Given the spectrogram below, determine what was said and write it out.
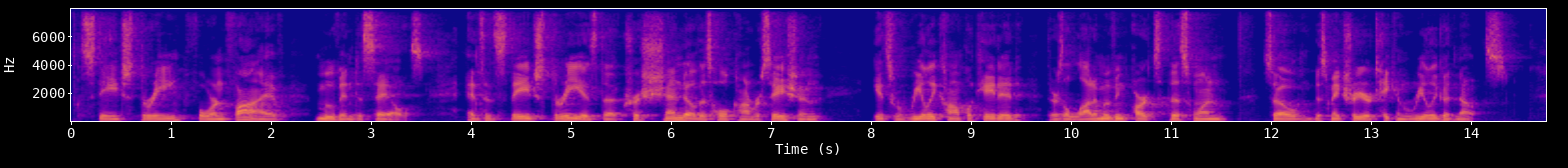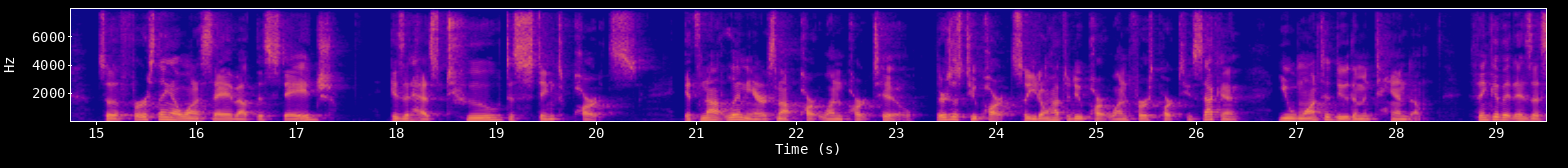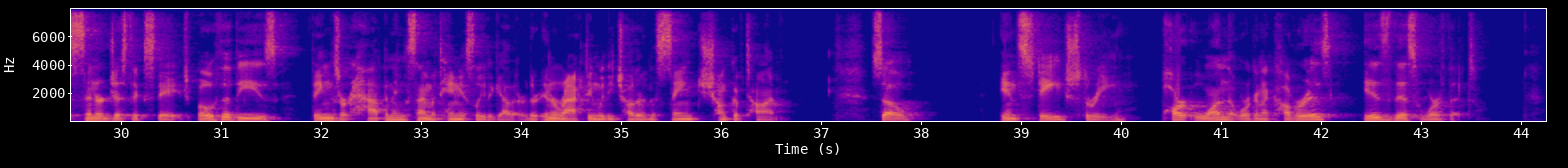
Stage three, four, and five move into sales. And since stage three is the crescendo of this whole conversation, it's really complicated. There's a lot of moving parts to this one. So just make sure you're taking really good notes. So, the first thing I want to say about this stage is it has two distinct parts. It's not linear, it's not part one, part two. There's just two parts. So, you don't have to do part one first, part two second you want to do them in tandem. Think of it as a synergistic stage. Both of these things are happening simultaneously together, they're interacting with each other in the same chunk of time. So, in stage three, part one that we're going to cover is Is this worth it?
